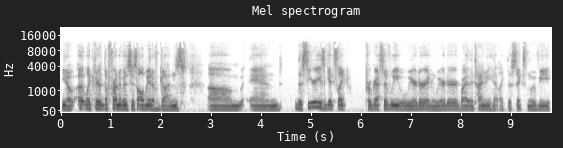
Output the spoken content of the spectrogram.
you know uh, like they're the front of it's just all made of guns um and the series gets like progressively weirder and weirder by the time you hit like the sixth movie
